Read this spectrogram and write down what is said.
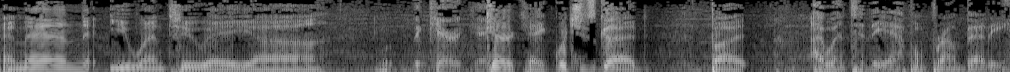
And then you went to a uh, the carrot cake. carrot cake, which is good, but I went to the apple brown Betty.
